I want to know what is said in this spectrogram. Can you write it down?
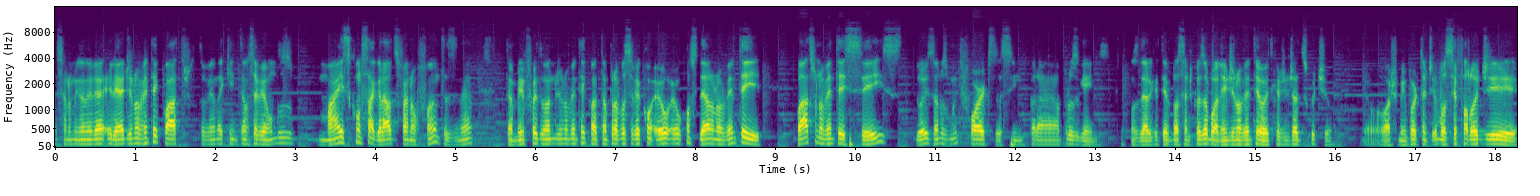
se eu não me engano, ele é, ele é de 94. Tô vendo aqui, então você vê um dos mais consagrados Final Fantasy, né? Também foi do ano de 94. Então para você ver, eu, eu considero 94, 96 dois anos muito fortes assim para os games. Eu considero que teve bastante coisa boa, além de 98 que a gente já discutiu. Eu, acho bem importante. Você falou de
